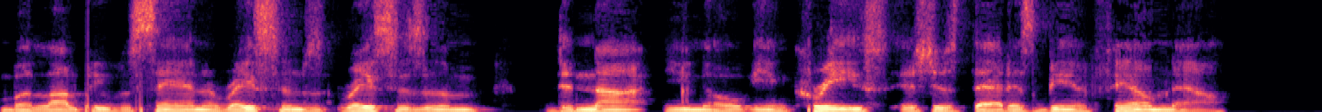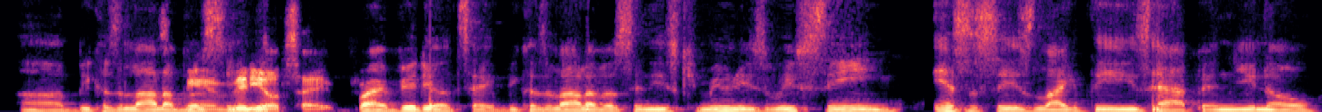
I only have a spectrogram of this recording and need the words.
but a lot of people saying that racism racism did not, you know, increase. It's just that it's being filmed now. Uh, because a lot of us videotape, right? Videotape. Because a lot of us in these communities, we've seen instances like these happen. You know,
